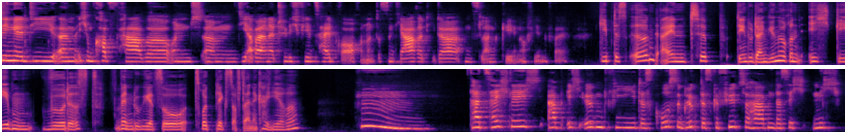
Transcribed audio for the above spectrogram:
Dinge, die ähm, ich im Kopf habe und ähm, die aber natürlich viel Zeit brauchen. Und das sind Jahre, die da ins Land gehen, auf jeden Fall. Gibt es irgendeinen Tipp, den du deinem jüngeren Ich geben würdest, wenn du jetzt so zurückblickst auf deine Karriere? Hm. Tatsächlich habe ich irgendwie das große Glück, das Gefühl zu haben, dass ich nicht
